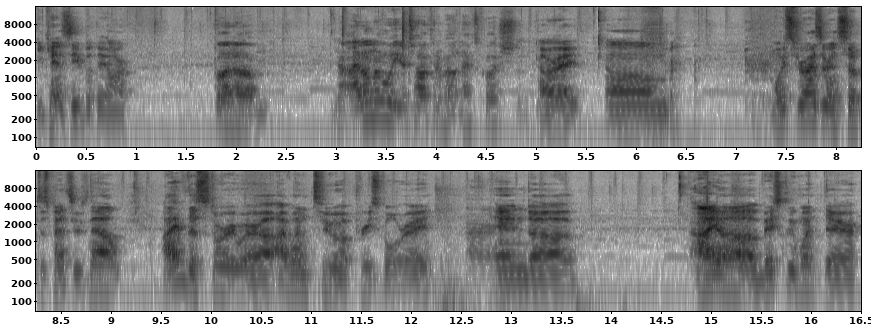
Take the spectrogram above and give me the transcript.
You can't see it, but they are. but um, no, I don't know what you're talking about. Next question. All right. Um, moisturizer and soap dispensers. Now, I have this story where uh, I went to a preschool, right? And uh, I uh, basically went there,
